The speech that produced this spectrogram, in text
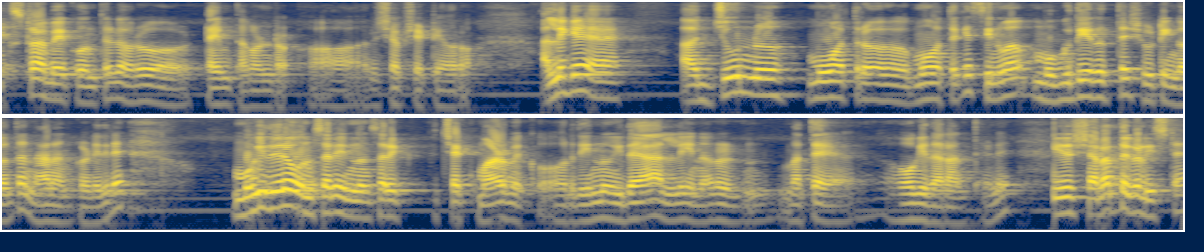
ಎಕ್ಸ್ಟ್ರಾ ಬೇಕು ಅಂತೇಳಿ ಅವರು ಟೈಮ್ ತಗೊಂಡ್ರು ರಿಷಬ್ ಶೆಟ್ಟಿ ಅವರು. ಅಲ್ಲಿಗೆ ಜೂನ್ ಮೂವತ್ತರ, ಮೂವತ್ತಕ್ಕೆ ಸಿನಿಮಾ ಮುಗಿದಿರುತ್ತೆ ಶೂಟಿಂಗ್ ಅಂತ ನಾನು ಅಂದ್ಕೊಂಡಿದ್ದೀನಿ ಮುಗಿದಿರೋ ಒಂದ್ಸರಿ, ಇನ್ನೊಂದ್ಸರಿ ಚೆಕ್ ಮಾಡಬೇಕು. ಅವ್ರದ್ದು ಇನ್ನೂ ಇದೆಯಾ? ಅಲ್ಲಿ ಏನಾದ್ರು ಮತ್ತೆ ಹೋಗಿದಾರ ಅಂತೇಳಿ. ಇದು ಷರತ್ತುಗಳು ಇಷ್ಟೇ.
